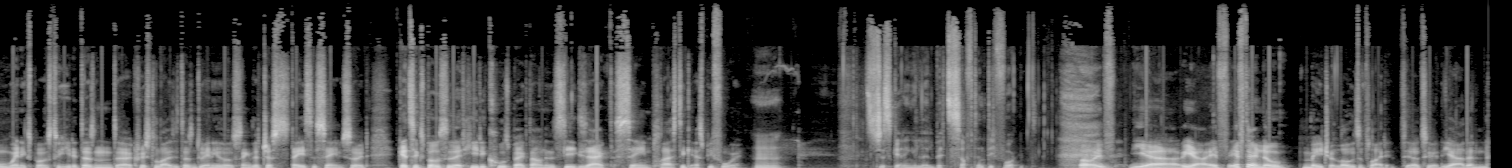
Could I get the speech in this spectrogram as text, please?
when exposed to heat. It doesn't uh, crystallize. It doesn't do any of those things. It just stays the same. So it gets exposed to that heat. It cools back down, and it's the exact same plastic as before. Hmm. It's just getting a little bit soft and deformed. Well, if yeah, yeah, if if there are no major loads applied uh, to it, yeah, then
